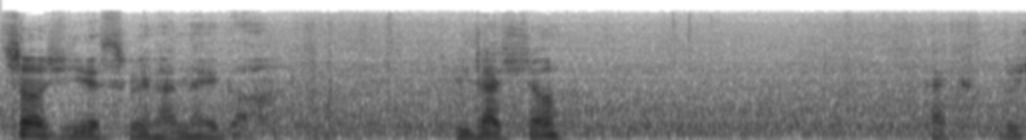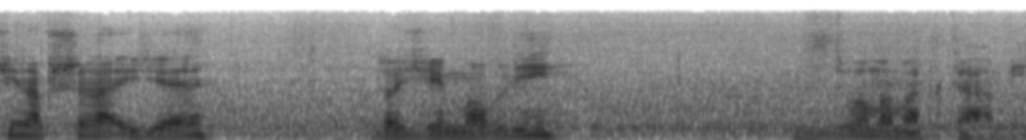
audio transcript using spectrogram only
Coś niesłychanego. Widać to? Tak, rodzina pszczela idzie do ziemowli z dwoma matkami.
